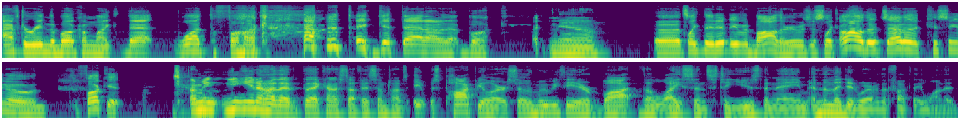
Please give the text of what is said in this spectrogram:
after reading the book, I'm like, that what the fuck? How did they get that out of that book? Yeah. Uh, it's like they didn't even bother. It was just like, oh, that's at a casino and fuck it. I mean, you, you know how that, that kind of stuff is sometimes. It was popular, so a movie theater bought the license to use the name, and then they did whatever the fuck they wanted.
